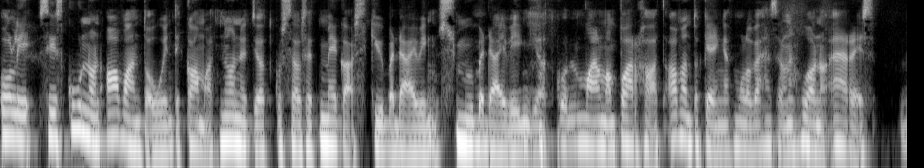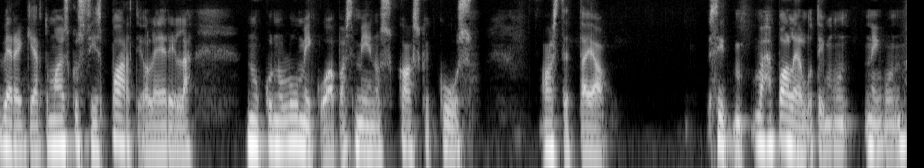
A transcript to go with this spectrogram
oli siis kunnon avantouintikamat. Ne on nyt jotkut sellaiset mega scuba diving, scuba diving, jotkut maailman parhaat avantokengät. Mulla on vähän sellainen huono ääreisverenkierto. Mä joskus siis partioleirillä nukkunut lumikuopas miinus 26 astetta ja sitten vähän palellutin mun niin kun,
